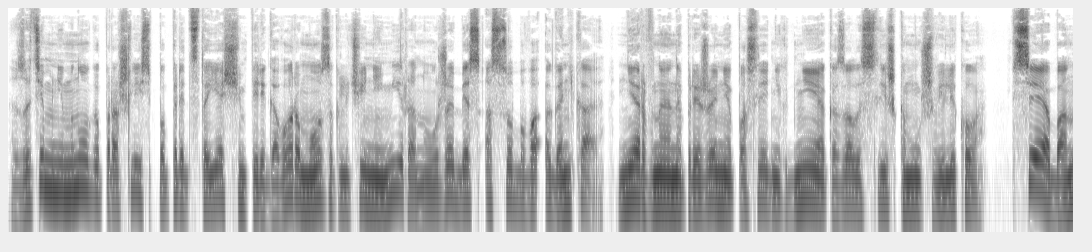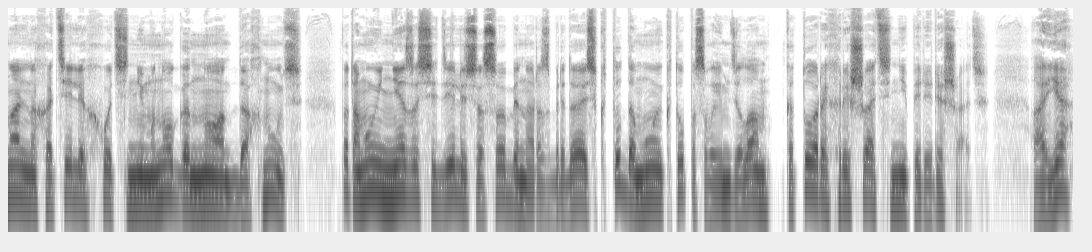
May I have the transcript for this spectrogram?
Затем немного прошлись по предстоящим переговорам о заключении мира, но уже без особого огонька. Нервное напряжение последних дней оказалось слишком уж велико. Все банально хотели хоть немного, но отдохнуть, потому и не засиделись особенно, разбредаясь кто домой, кто по своим делам, которых решать не перерешать. А я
